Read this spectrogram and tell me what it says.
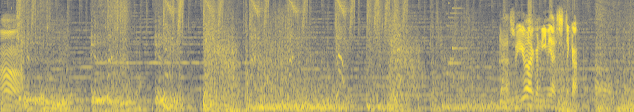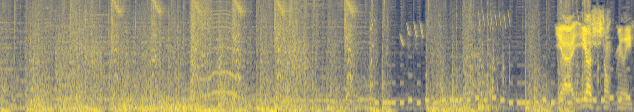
Yeah, so you are gonna give me that sticker. Yeah, guys just don't really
